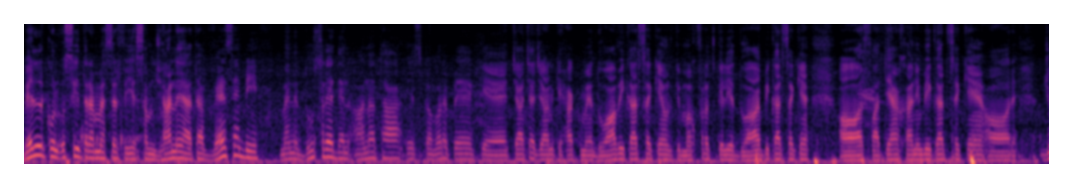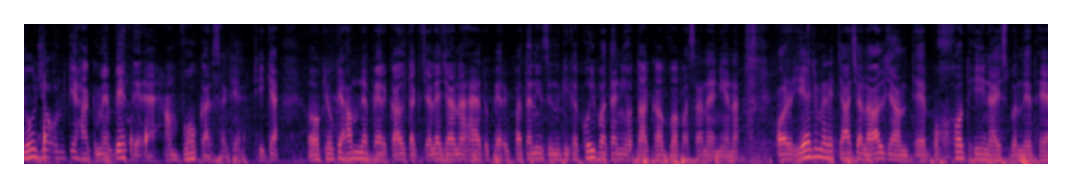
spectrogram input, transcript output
बिल्कुल उसी तरह मैं सिर्फ़ ये समझाने आया था। वैसे भी मैंने दूसरे दिन आना था इस कवर पे कि चाचा जान के हक़ में दुआ भी कर सकें, उनकी मगफरत के लिए दुआ भी कर सकें और फातिहा खानी भी कर सकें और जो जो उनके हक़ में बेहतर है, हम वो कर सकें, ठीक है? और क्योंकि हमने फिर कल तक चले जाना है तो फिर पता नहीं, ज़िंदगी का कोई पता नहीं होता कब वापस आना है, नहीं आना। और ये जो मेरे चाचा लाल जान थे, बहुत ही नाइस बंदे थे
